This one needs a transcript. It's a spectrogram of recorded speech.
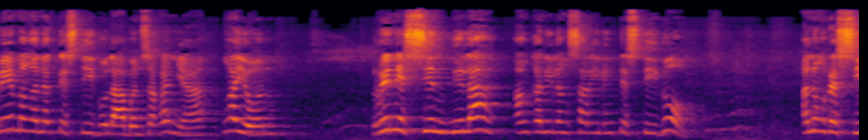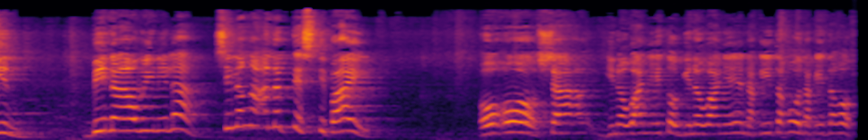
may mga nagtestigo laban sa kanya, ngayon, rinescind nila ang kanilang sariling testigo. Anong rescind? Binawi nila. Sila nga ang nag-testify. Oo, siya, ginawa niya ito, ginawa niya yan, nakita ko, nakita ko.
